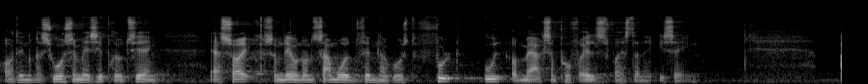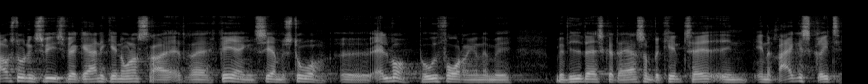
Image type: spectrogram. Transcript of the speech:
og den ressourcemæssige prioritering, er Søjk, som nævnt under samrådet den 15. august, fuldt ud opmærksom på forældelsesfristerne i sagen. Afslutningsvis vil jeg gerne igen understrege, at regeringen ser med stor øh, alvor på udfordringerne med, med hvidvasker. Der er som bekendt taget en, en række skridt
